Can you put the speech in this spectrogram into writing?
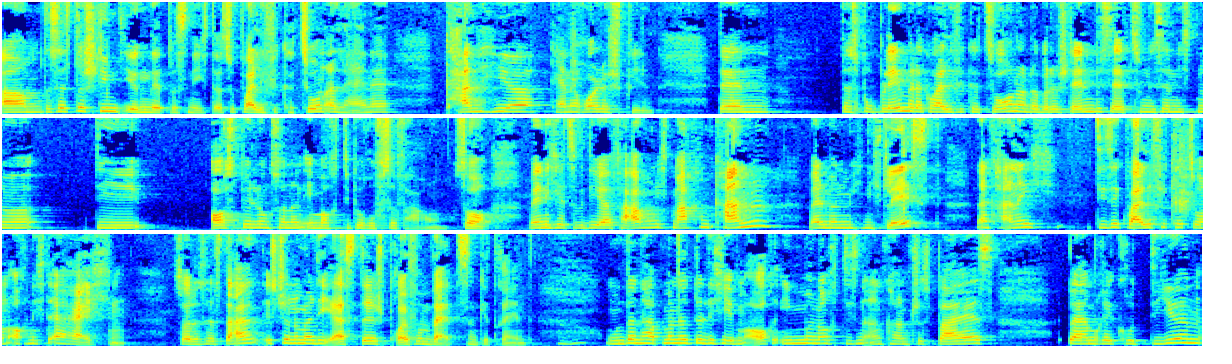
Ähm, das heißt, da stimmt irgendetwas nicht. Also Qualifikation alleine kann hier keine Rolle spielen. Denn das Problem bei der Qualifikation oder bei der Stellenbesetzung ist ja nicht nur die Ausbildung, sondern eben auch die Berufserfahrung. So, wenn ich jetzt aber die Erfahrung nicht machen kann, weil man mich nicht lässt, dann kann ich diese Qualifikation auch nicht erreichen. So, das heißt, da ist schon einmal die erste Spreu vom Weizen getrennt. Mhm. Und dann hat man natürlich eben auch immer noch diesen Unconscious Bias beim Rekrutieren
